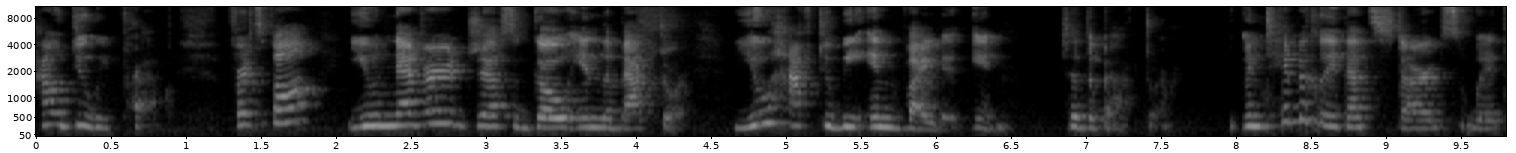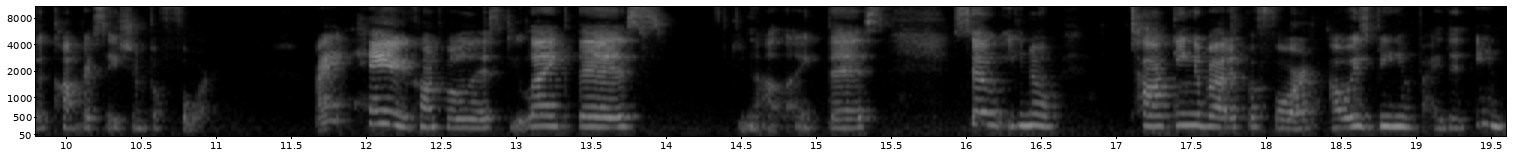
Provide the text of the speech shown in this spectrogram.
how do we prep? First of all, you never just go in the back door. You have to be invited in to the back door. And typically that starts with a conversation before. Right? Hey, are you comfortable with this? Do you like this? Do not like this? So, you know, talking about it before, always being invited in.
